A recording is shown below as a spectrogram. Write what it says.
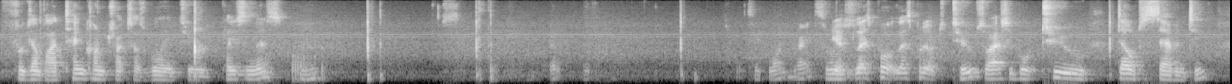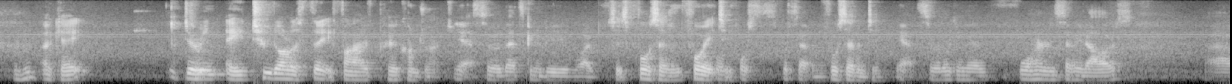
for example, I had ten contracts I was willing to place in this. We'll take one, right? So Yeah, so let's put let's put it up to two. So I actually bought two Delta 70 Mhm. Okay, doing a two dollars thirty five per contract. yeah, so that's going to be what? So it's four seven four Four, eighty four, four seven. four seventy. Yeah, so we're looking at four hundred and seventy dollars uh,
